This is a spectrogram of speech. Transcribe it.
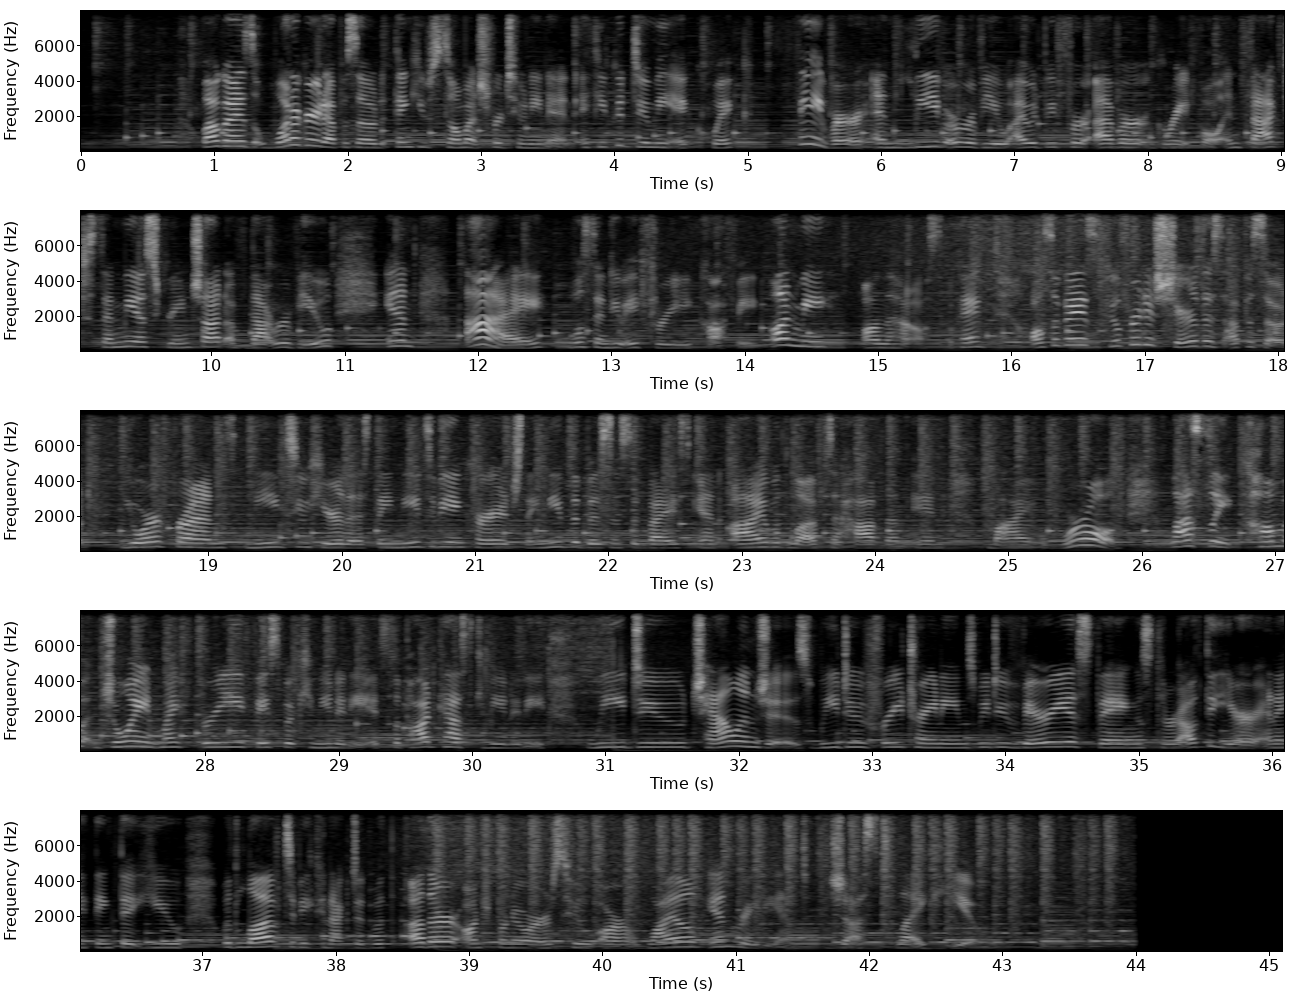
Wow, guys, what a great episode. Thank you so much for tuning in. If you could do me a quick favor and leave a review, I would be forever grateful. In fact, send me a screenshot of that review and I will send you a free coffee on me, on the house, okay? Also, guys, feel free to share this episode. Your friends need to hear this. They need to be encouraged, they need the business advice, and I would love to have them in my world. Lastly, come join my free Facebook community. It's the podcast community. We do challenges, we do free trainings, we do various things throughout the year, and I think that you would love to be connected with other entrepreneurs who are wild and radiant, just like you.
